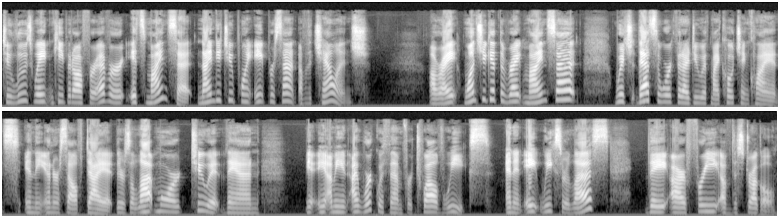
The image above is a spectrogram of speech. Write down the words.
to lose weight and keep it off forever, it's mindset. 92.8% of the challenge. All right. Once you get the right mindset, which that's the work that I do with my coaching clients in the inner self diet. There's a lot more to it than I mean, I work with them for 12 weeks, and in eight weeks or less, they are free of the struggle.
